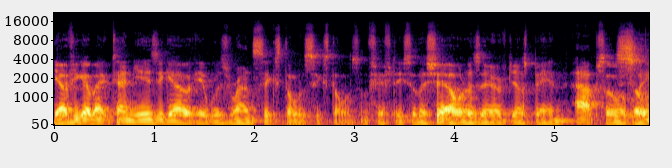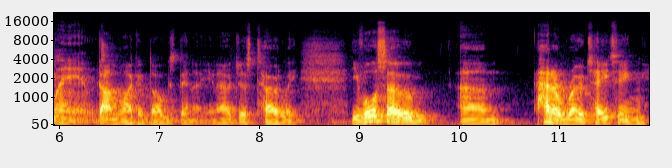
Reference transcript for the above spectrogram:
yeah if you go back 10 years ago it was around $6 $6.50 so the shareholders there have just been absolutely Slammed. done like a dog's dinner you know just totally you've also um, had a rotating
